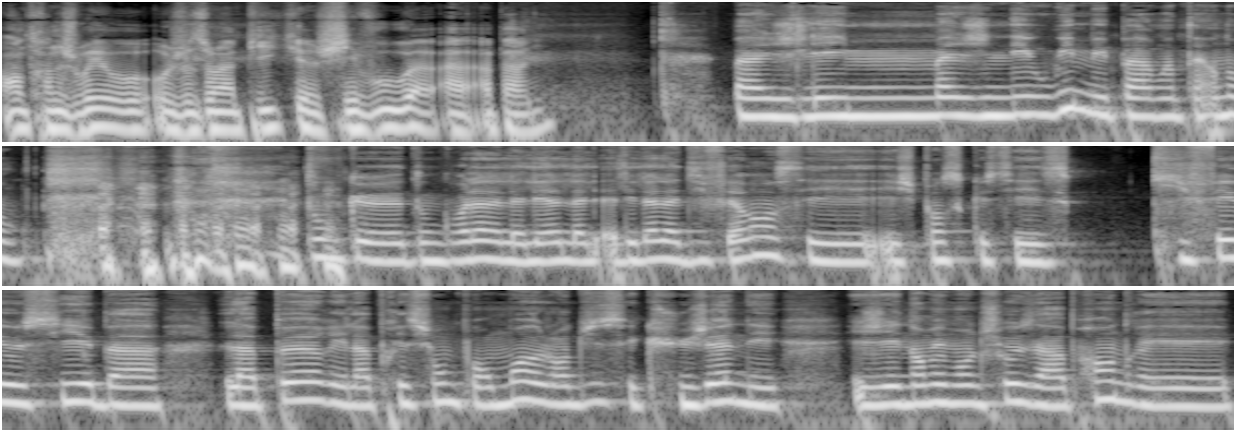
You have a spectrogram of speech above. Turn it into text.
en train de jouer aux, aux, Jeux Olympiques chez vous à, à Paris? Bah, je l'ai imaginé, oui, mais pas à 21 ans. donc, euh, donc voilà, elle, elle, elle, est là la différence, et, et je pense que c'est ce qui fait aussi bah, la peur et la pression pour moi aujourd'hui, c'est que je suis jeune et, et j'ai énormément de choses à apprendre et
